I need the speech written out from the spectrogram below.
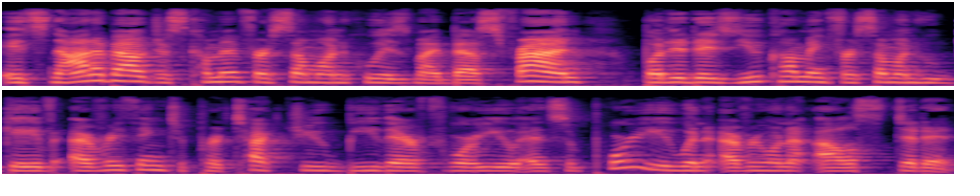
It's not about just coming for someone who is my best friend, but it is you coming for someone who gave everything to protect you, be there for you, and support you when everyone else didn't.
